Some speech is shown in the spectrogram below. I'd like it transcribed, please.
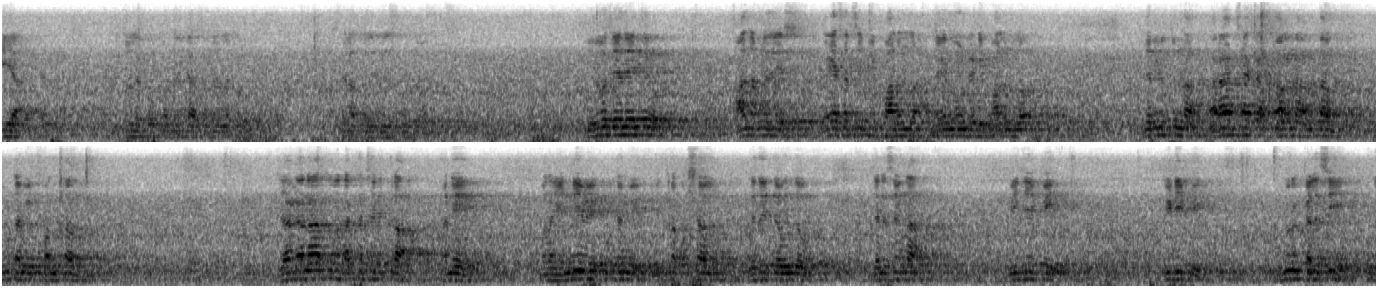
మీడియా మిత్రులకు పత్రికా సభ్యులకు నమస్కారాలు తెలియజేసుకుంటూ ఈరోజు ఏదైతే ఆంధ్రప్రదేశ్ వైఎస్ఆర్సీపీ పాలనలో జగన్మోహన్ రెడ్డి పాలనలో జరుగుతున్న అరాచక పాలన అంతం కూటమి పంతం జగన్నాథుల రక్త చరిత్ర అనే మన ఎన్డీఏ కూటమి మిత్రపక్షాలు ఏదైతే ఉందో జనసేన బీజేపీ టీడీపీ ముగ్గురు కలిసి ఒక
